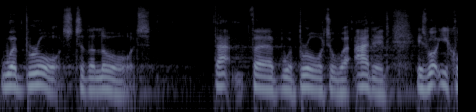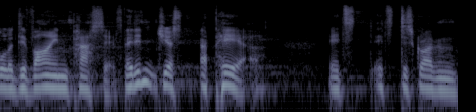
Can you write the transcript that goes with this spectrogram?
were brought to the Lord. That verb were brought or were added is what you call a divine passive. They didn't just appear, it's, it's describing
